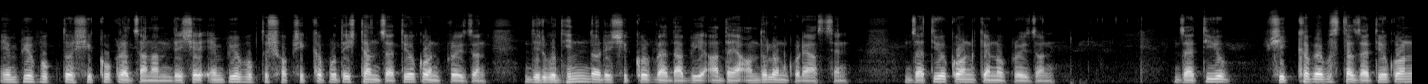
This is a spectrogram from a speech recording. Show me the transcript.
এমপিওভুক্ত শিক্ষকরা জানান, দেশের এমপিওভুক্ত সব শিক্ষা প্রতিষ্ঠান জাতীয়করণ প্রয়োজন। দীর্ঘদিন ধরে শিক্ষকরা দাবি আদায় আন্দোলন করে আসছেন। জাতীয়করণ কেন প্রয়োজন? জাতীয় শিক্ষা ব্যবস্থা জাতীয়করণ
